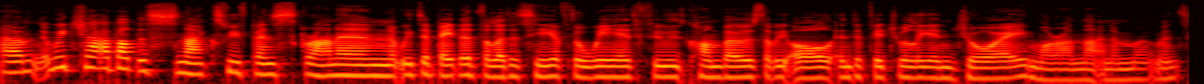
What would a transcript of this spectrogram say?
Um, we chat about the snacks we've been scranning. We debate the validity of the weird food combos that we all individually enjoy. More on that in a moment.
